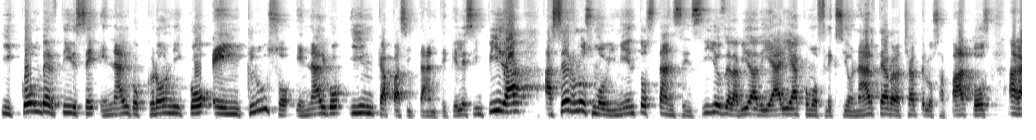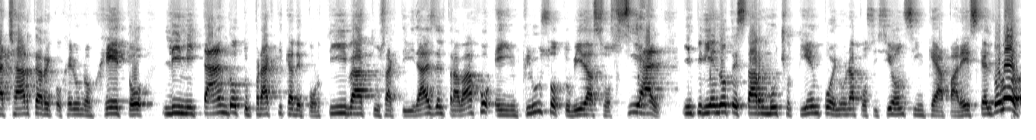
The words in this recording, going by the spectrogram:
y convertirse en algo crónico e incluso en algo incapacitante que les impida hacer los movimientos tan sencillos de la vida diaria como flexionarte, abrocharte los zapatos, agacharte a recoger un objeto, limitando tu práctica deportiva, tus actividades del trabajo e incluso tu vida social impidiéndote estar mucho tiempo en una posición sin que aparezca el dolor.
